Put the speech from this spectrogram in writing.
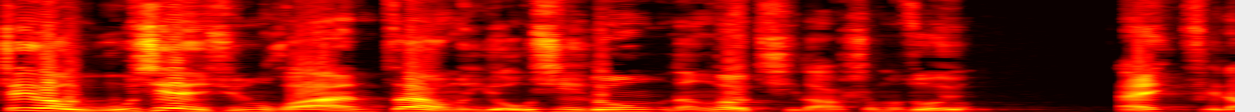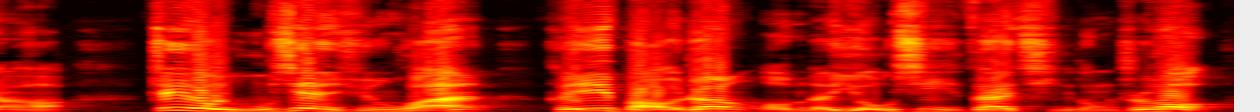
这个无限循环在我们游戏中能够起到什么作用？哎，非常好，这个无限循环可以保证我们的游戏在启动之后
